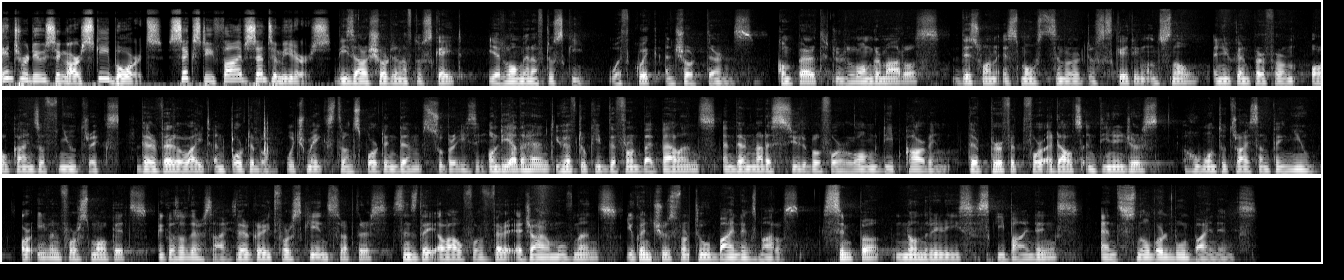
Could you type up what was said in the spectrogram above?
Introducing our ski boards, 65 centimeters. These are short enough to skate, yet long enough to ski, with quick and short turns. Compared to the longer models, this one is most similar to skating on snow and you can perform all kinds of new tricks. They're very light and portable, which makes transporting them super easy. On the other hand, you have to keep the front back balance and they're not as suitable for long, deep carving. They're perfect for adults and teenagers who want to try something new or even for small kids because of their size. They're great for ski instructors since they allow for very agile movements. You can choose from two bindings models. Simple non-release ski bindings and snowboard boot bindings.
